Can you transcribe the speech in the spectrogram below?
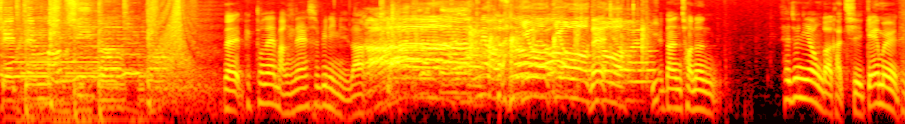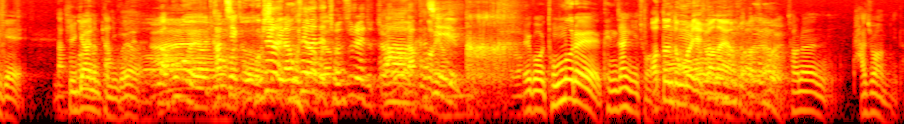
네 없이 또 네, 픽톤의 막내 수빈입니다. 귀여워 귀여워 네. 귀여워. 일단 저는 세준이 형과 같이 게임을 되게 즐겨하는 편이고요. 나쁜 거예요. 같이 곱식이라고 동생한테 있더라고요. 전수를 해줬죠. 나쁜 같이 그리고 동물을 굉장히 좋아해요. 어떤 동물 제일 좋아하나요? 저는 다 좋아합니다.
